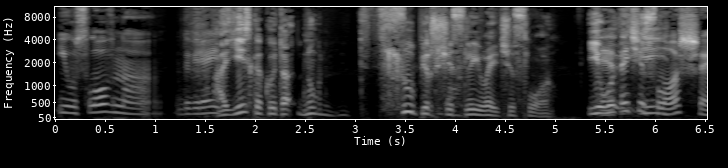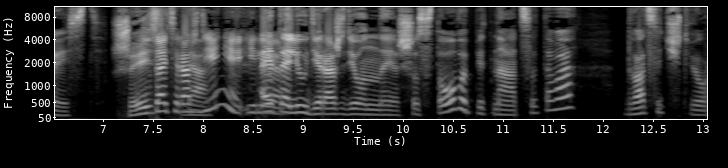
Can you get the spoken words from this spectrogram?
и условно доверяете. А есть какое-то, ну, супер счастливое число? И, Это и- число 6. В Шесть? дате Да. рождения или... Это люди, рожденные 6, 15, 24.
